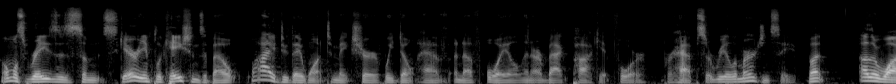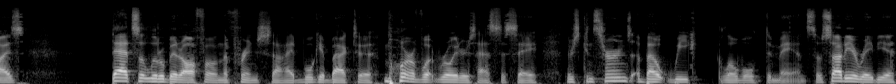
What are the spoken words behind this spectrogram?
almost raises some scary implications about why do they want to make sure we don't have enough oil in our back pocket for perhaps a real emergency. But otherwise, that's a little bit off on the fringe side. We'll get back to more of what Reuters has to say. There's concerns about weak global demand. So Saudi Arabia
